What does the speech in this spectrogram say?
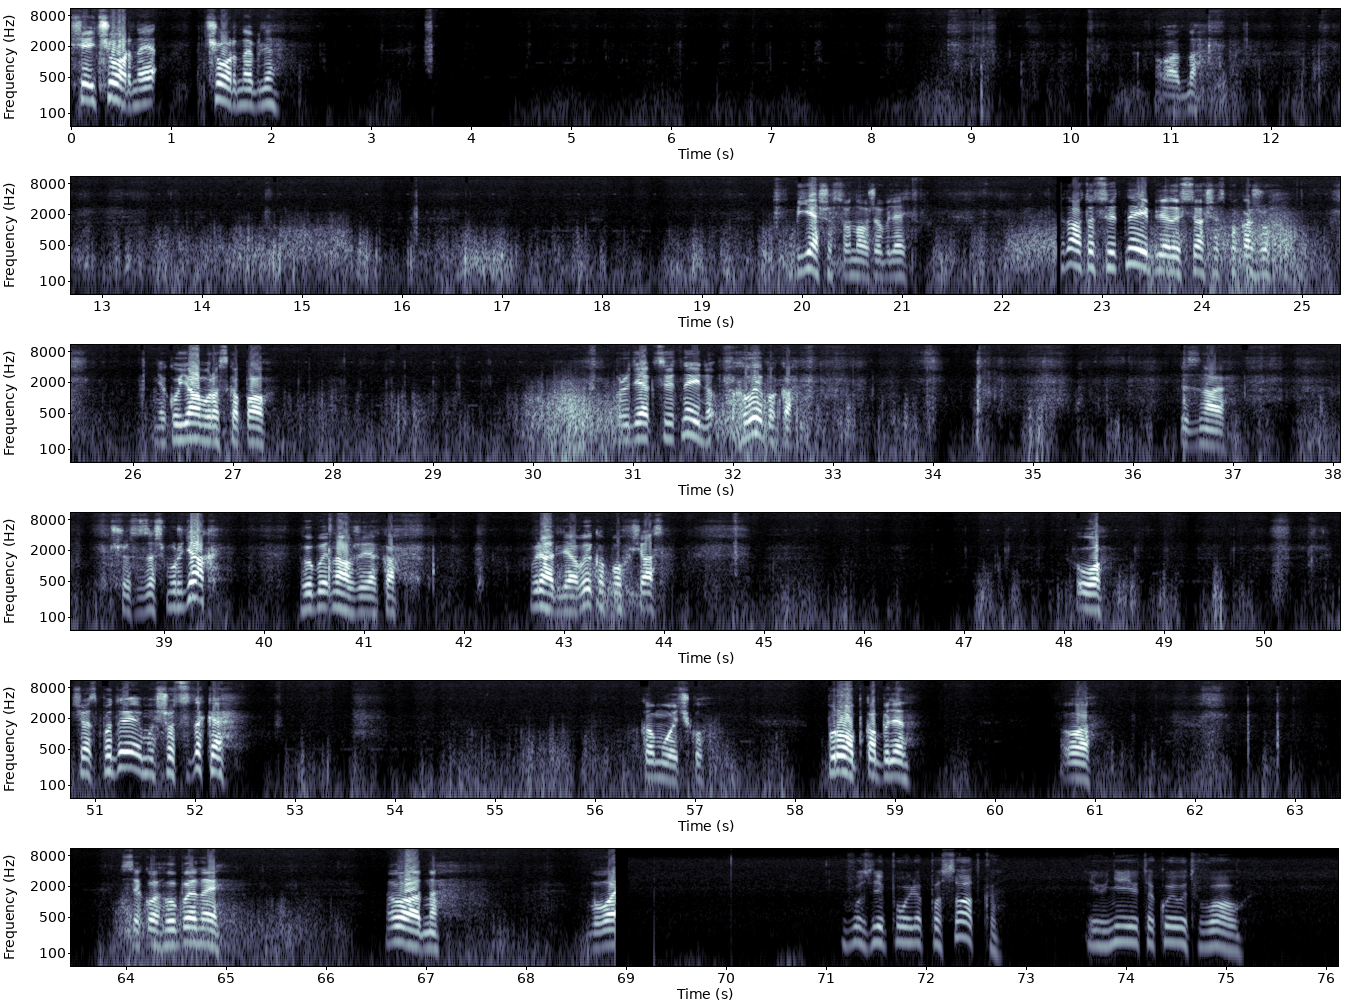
Ще й чорне. Чорне, бля. Ладно. Б'є щось воно вже, блядь. Да, тут цвітний, блядь, і все, зараз покажу. Яку яму розкопав. Вроді як цвітний, но глибоко. Не знаю. Що це за шмурдяк? Глибина вже яка. Вряд ли я викопав зараз. О! Зараз подивимось, що це таке. Комочку. Пробка, блін. О. З якої глибини. Ладно. Буває. Возле поля посадка, и в ней такой вот вал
